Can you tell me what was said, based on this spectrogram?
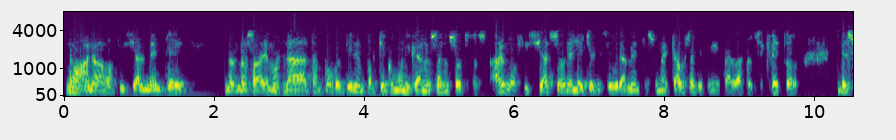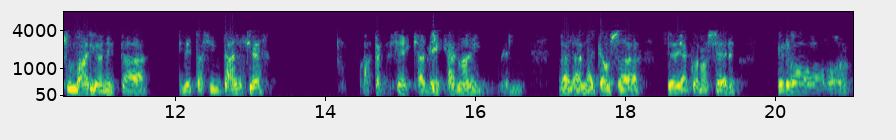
No, no, oficialmente no, no sabemos nada, tampoco tienen por qué comunicarnos a nosotros algo oficial sobre el hecho, que seguramente es una causa que tiene que estar bajo el secreto de sumario en esta en estas instancias hasta que se esclarezca, ¿no? la, la, causa se dé a conocer, pero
